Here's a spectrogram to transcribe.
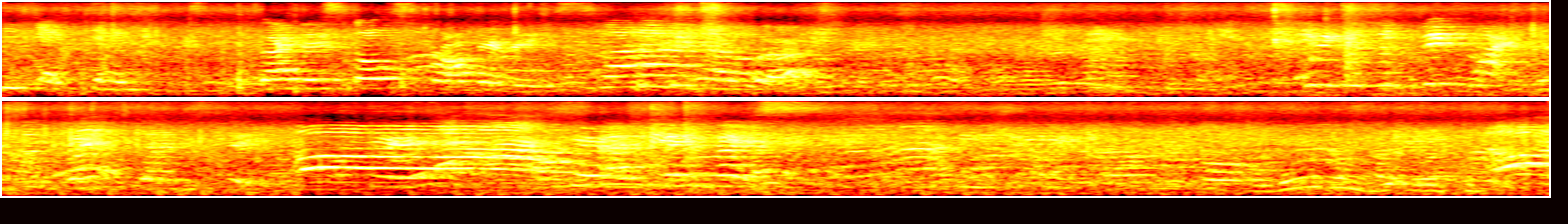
That is no strawberries. Wait, it's a big one. Red. Oh! Uh, okay, I think.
